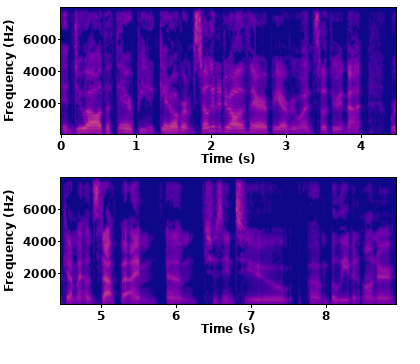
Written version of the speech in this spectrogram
and do all the therapy to get over. I'm still going to do all the therapy, everyone. Still doing that, working on my own stuff. But I'm um, choosing to um, believe and honor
